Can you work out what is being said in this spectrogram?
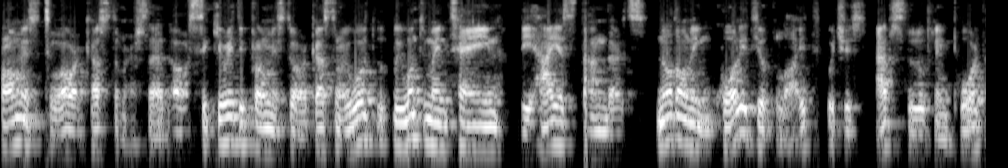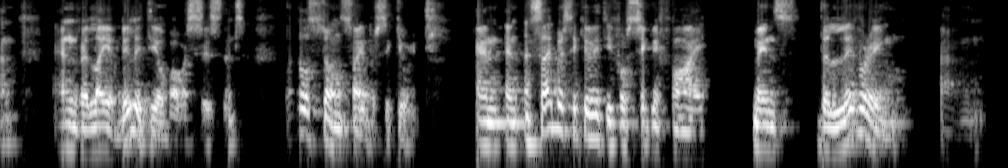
promise to our customers, that our security promise to our customers, we want, to maintain the highest standards, not only in quality of light, which is absolutely important, and reliability of our systems, but also on cybersecurity. And, and, and cybersecurity for Signify means delivering um,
